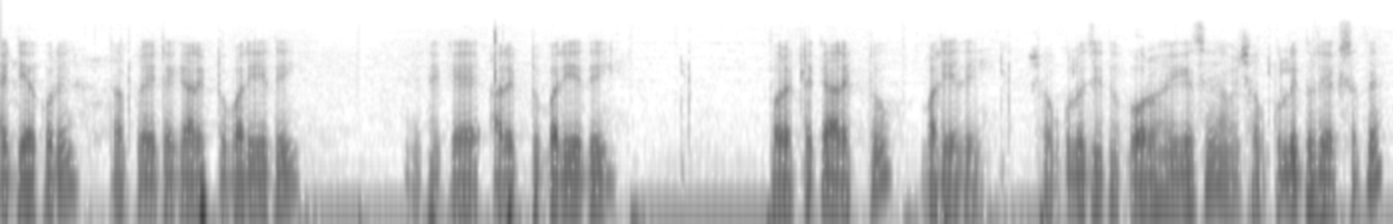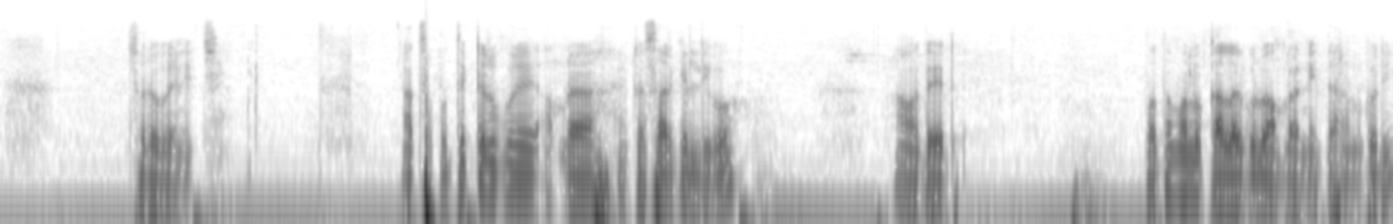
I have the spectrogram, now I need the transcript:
আইডিয়া করে, তারপরে এটাকে আরেকটু বাড়িয়ে দিই। এটাকে আরেকটু বাড়িয়ে দিই, পরেরটাকে আরেকটু বাড়িয়ে দিই। সবগুলো যেহেতু বড় হয়ে গেছে, আমি সবগুলোই ধরে একসাথে ছোট করে নিচ্ছি। আচ্ছা প্রত্যেকটার উপরে আমরা একটা সার্কেল দিব। আমাদের প্রথম হলো কালারগুলো আমরা নির্ধারণ করি।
